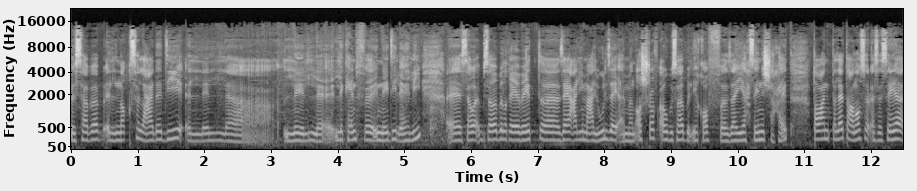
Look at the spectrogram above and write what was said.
بسبب النقص العددي اللي, اللي كان في النادي الأهلي سواء بسبب الغيابات زي علي معلول زي ايمن أشرف أو بسبب الإيقاف زي حسين الشحات. طبعا ثلاث عناصر أساسية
